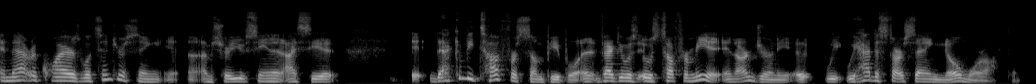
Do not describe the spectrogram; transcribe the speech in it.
and that requires what's interesting, I'm sure you've seen it, I see it it, that can be tough for some people. And in fact, it was it was tough for me in our journey. It, we we had to start saying no more often,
